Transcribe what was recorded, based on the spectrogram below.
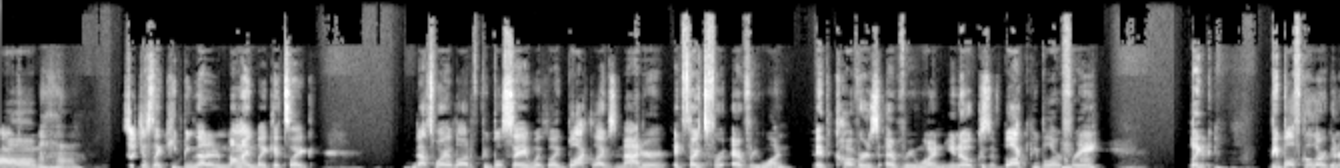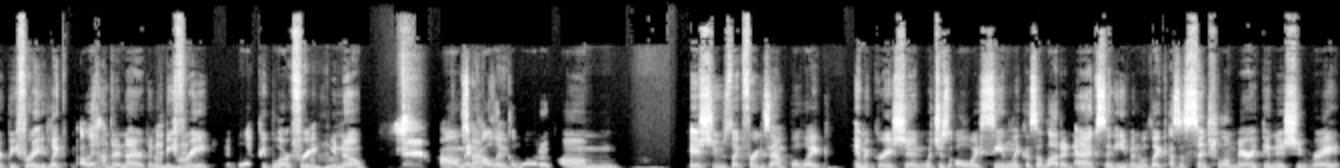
um mm-hmm. so just like keeping that in mind like it's like that's why a lot of people say with like black lives matter it fights for everyone it covers everyone you know because if black people are free mm-hmm. like people of color are going to be free like alejandra and i are going to be mm-hmm. free if black people are free you mm-hmm. know um exactly. and how like a lot of um issues like for example like immigration which is always seen like as a latinx and even with like as a central american issue right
